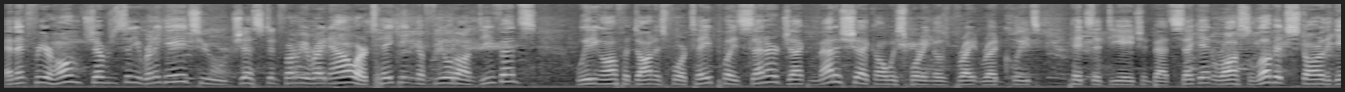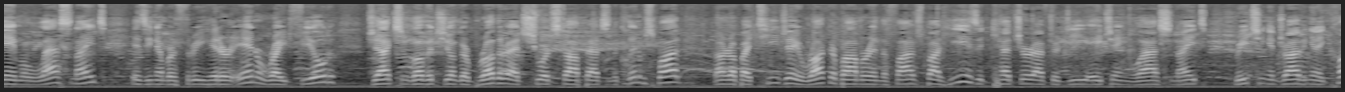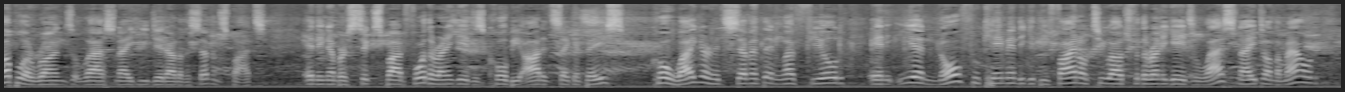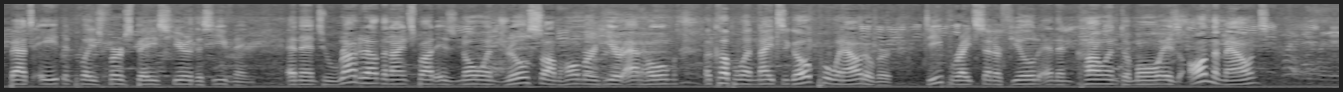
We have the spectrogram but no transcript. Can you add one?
And then for your home, Jefferson City Renegades, who just in front of me right now are taking the field on defense. Leading off, Adonis Forte plays center. Jack Matashek, always sporting those bright red cleats, hits at DH and bats second. Ross Lovich, star of the game last night, is the number three hitter in right field. Jackson Lovich's younger brother at shortstop bats in the cleanup spot. Rounded up by TJ Rockerbomber in the five spot. He is at catcher after DHing last night, reaching and driving in a couple of runs last night. He did out of the seven spots. In the number six spot for the Renegades is Colby Ott at second base. Cole Wagner hit seventh in left field, and Ian Nolf, who came in to get the final two outs for the Renegades last night on the mound, bats eighth and plays first base here this evening. And then to round it out the ninth spot is Nolan Drill. Saw him homer here at home a couple of nights ago, pulling out over deep right center field, and then Colin DeMol is on the mound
